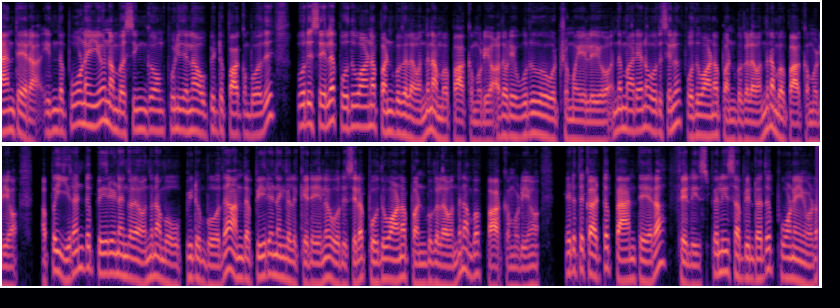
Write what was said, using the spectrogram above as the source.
பேந்தேரா இந்த பூனையும் நம்ம சிங்கம் புலியெல்லாம் ஒப்பிட்டு பார்க்கும்போது ஒரு சில பொதுவான பண்புகளை வந்து நம்ம பார்க்க முடியும். அதோடைய உருவ ஒற்றுமையிலையோ அந்த மாதிரியான ஒரு சில பொதுவான பண்புகளை வந்து நம்ம பார்க்க முடியும். அப்போ இரண்டு பேரினங்களை வந்து நம்ம ஒப்பிடும்போது அந்த பேரினங்களுக்கு இடையில ஒரு சில பொதுவான பண்புகளை வந்து நம்ம பார்க்க முடியும். எடுத்துக்காட்டு பேந்தேரா ஃபெலிஸ் ஃபெலிஸ் அப்படின்றது பூனையோட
